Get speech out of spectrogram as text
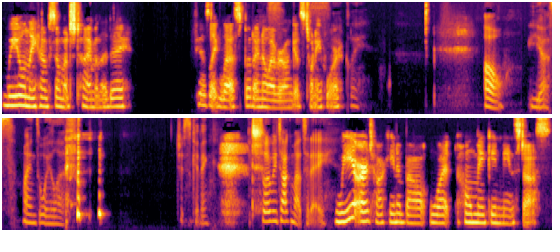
we only have so much time in the day. Feels like less, but I know everyone gets twenty four. Exactly. Oh, yes. Mine's way less. Just kidding. So, what are we talking about today? We are talking about what homemaking means to us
